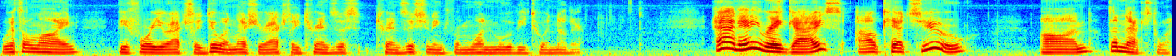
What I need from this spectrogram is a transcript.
with a line before you actually do, unless you're actually transi transitioning from one movie to another. At any rate, guys, I'll catch you on the next one.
